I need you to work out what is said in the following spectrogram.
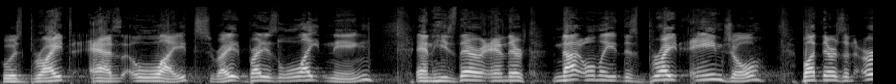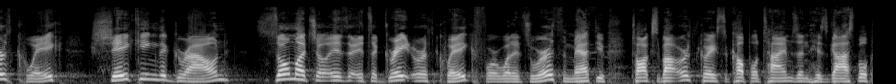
who is bright as light, right? Bright as lightning. And he's there, and there's not only this bright angel, but there's an earthquake shaking the ground. So much, it's a great earthquake for what it's worth. And Matthew talks about earthquakes a couple of times in his gospel,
